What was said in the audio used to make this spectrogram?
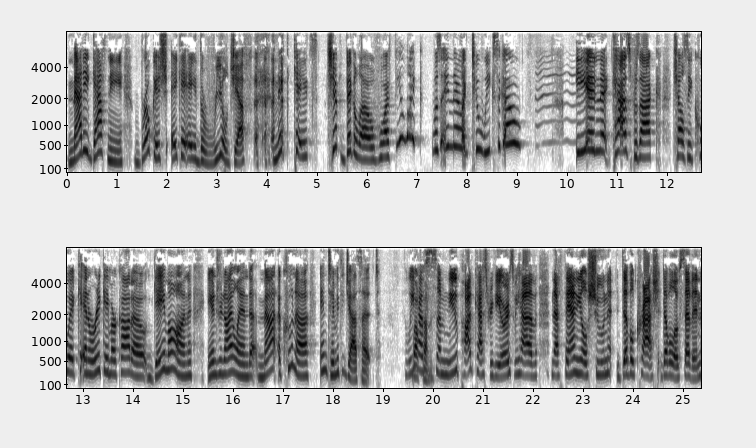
Maddie Gaffney, Brokish, aka The Real Jeff, Nick Cates, Chip Bigelow, who I feel like was in there like two weeks ago. Ian Kasprzak, Chelsea Quick, Enrique Mercado, Game On, Andrew Nyland, Matt Acuna, and Timothy Jasnett. We Welcome. have some new podcast reviewers. We have Nathaniel Schoon, Devil Crash 007,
